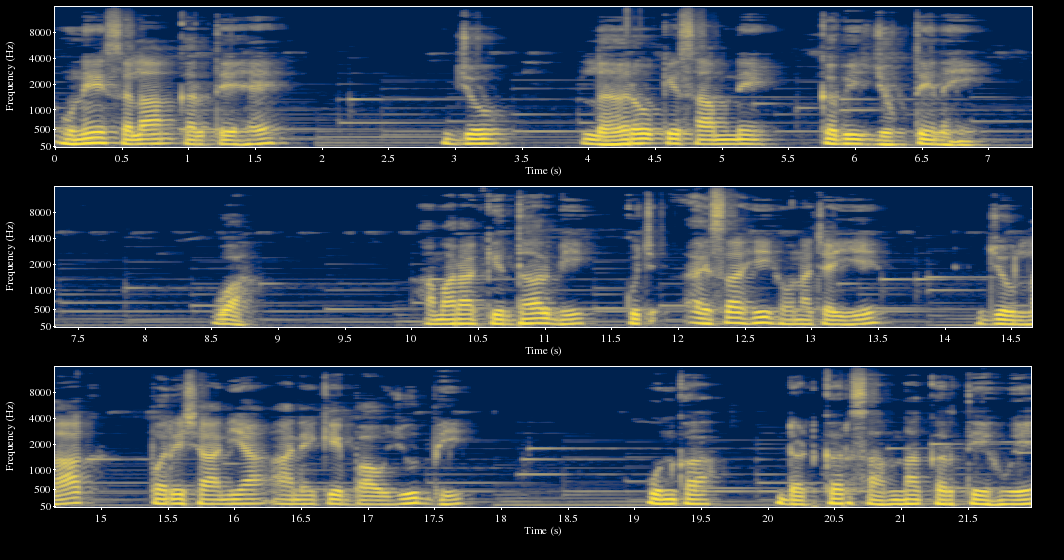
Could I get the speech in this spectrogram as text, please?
उन्हें सलाम करते हैं, जो लहरों के सामने कभी झुकते नहीं। वाह, हमारा किरदार भी कुछ ऐसा ही होना चाहिए, जो लाख परेशानियाँ आने के बावजूद भी उनका डटकर सामना करते हुए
